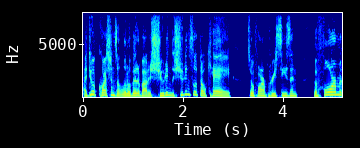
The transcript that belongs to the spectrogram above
I do have questions a little bit about his shooting. The shooting's looked okay so far in preseason. The form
